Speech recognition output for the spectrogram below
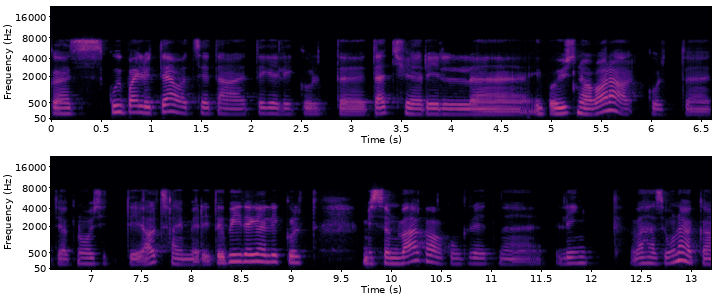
kas, kui paljud teavad seda, et tegelikult eh, Thatcheril eh, juba üsna varakult diagnoositi Alžeimeri tõbi tegelikult, mis on väga konkreetne link vähese unega,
